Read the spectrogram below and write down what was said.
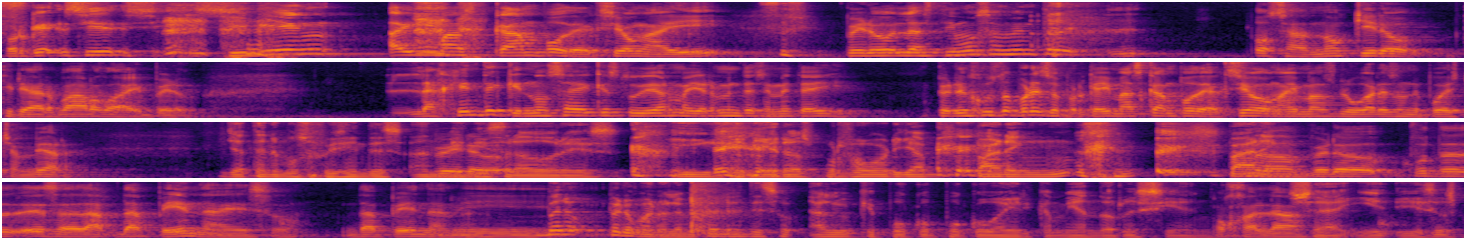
Porque si, si, si bien hay más campo de acción ahí, pero lastimosamente, o sea, no quiero tirar bardo ahí, pero la gente que no sabe qué estudiar mayormente se mete ahí. Pero es justo por eso, porque hay más campo de acción, hay más lugares donde puedes chambear. Ya tenemos suficientes administradores e ingenieros, por favor, ya paren. paren. No, pero puta, esa, da, da pena eso. Da pena a mí. Pero, pero bueno, lamentablemente es algo que poco a poco va a ir cambiando recién. Ojalá. O sea, y, y eso es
